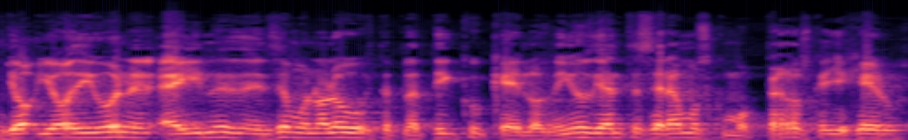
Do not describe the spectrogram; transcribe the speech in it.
Yo, yo digo en el, ahí en ese monólogo que te platico que los niños de antes éramos como perros callejeros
